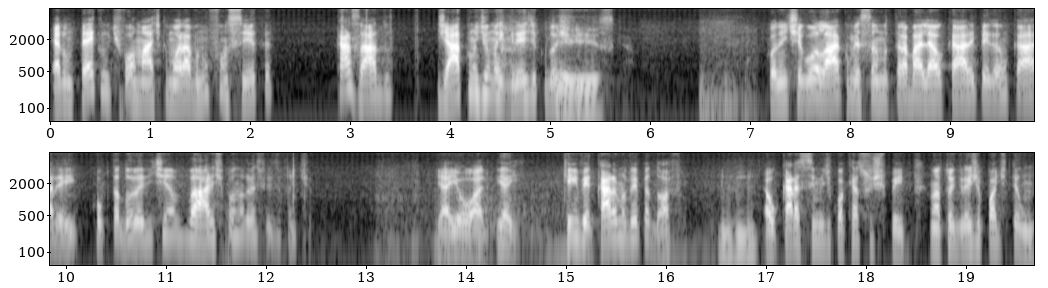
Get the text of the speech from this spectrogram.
Era um técnico de informática que morava no Fonseca, casado, diácono de uma igreja com dois Que filhos. isso, cara. Quando a gente chegou lá, começamos a trabalhar o cara e pegamos o cara e o computador ele tinha várias pornografias infantis. E aí eu olho, e aí? Quem vê cara não vê pedófilo. Uhum. É o cara acima de qualquer suspeita. Na tua igreja pode ter um.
